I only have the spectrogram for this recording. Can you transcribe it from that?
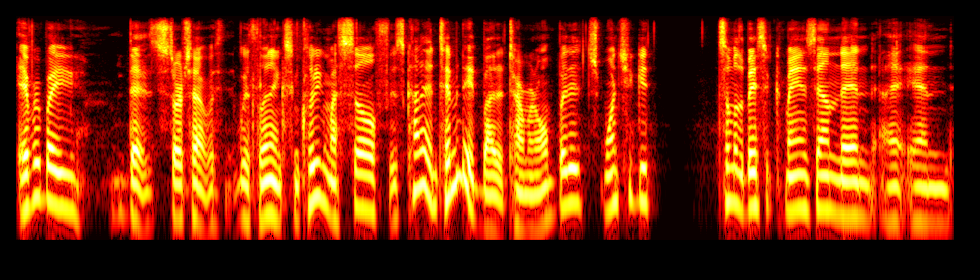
everybody that starts out with, with Linux, including myself, is kind of intimidated by the terminal. But it's once you get some of the basic commands down and and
